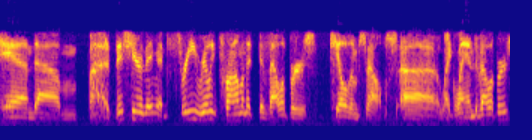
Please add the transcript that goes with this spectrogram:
and um, uh, this year they've had three really prominent developers kill themselves, uh, like land developers,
